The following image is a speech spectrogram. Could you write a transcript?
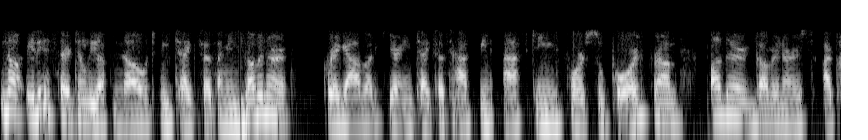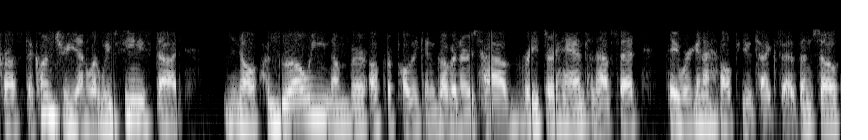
No, it is certainly of note in Texas. I mean, Governor Greg Abbott here in Texas has been asking for support from other governors across the country. And what we've seen is that, you know, a growing number of Republican governors have raised their hands and have said, hey, we're going to help you, Texas. And so,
